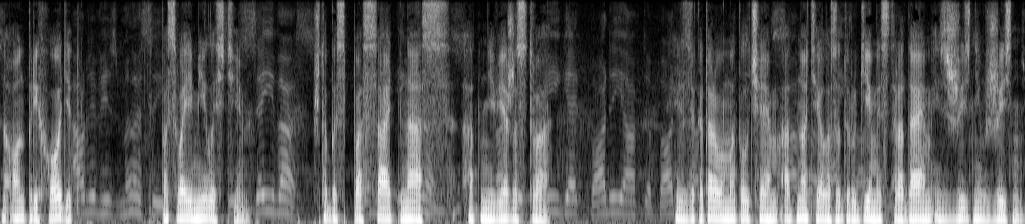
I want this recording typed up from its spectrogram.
но он приходит — по своей милости, чтобы спасать нас от невежества, из-за которого мы получаем одно тело за другим и страдаем из жизни в жизнь.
